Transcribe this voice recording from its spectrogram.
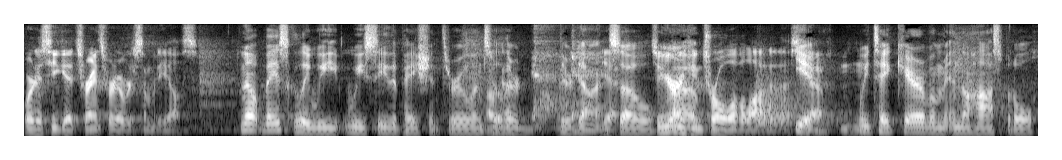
or does he get transferred over to somebody else? No, basically we we see the patient through until okay. they're they're done. Yeah. So so you're in uh, control of a lot of this. Yeah, yeah. Mm-hmm. we take care of him in the hospital.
